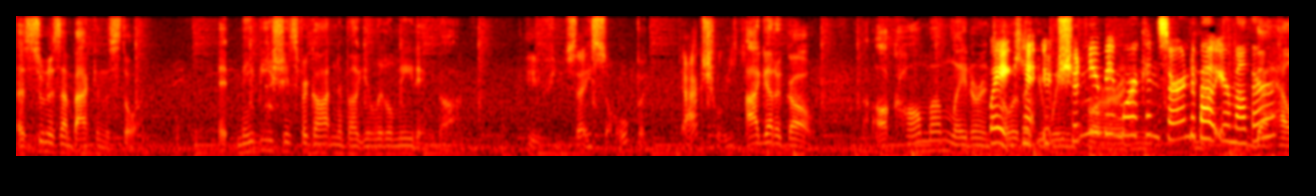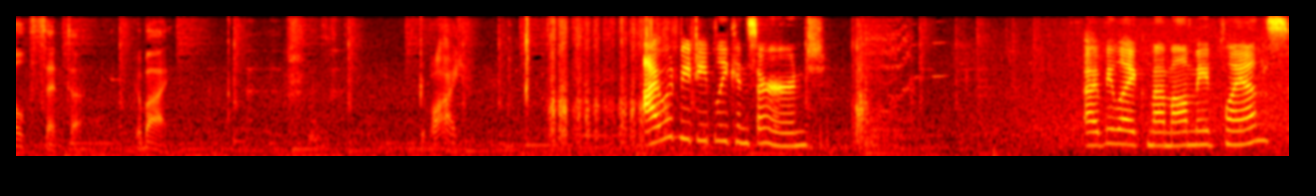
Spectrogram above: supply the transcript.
As soon as I'm back in the store. It, maybe she's forgotten about your little meeting, Doc. If you say so, but actually. I gotta go. I'll call Mom later and tell Wait, her that can't you're you? waiting Shouldn't for you be more concerned about your mother? The mother? health center. Goodbye. Goodbye. I would be deeply concerned. I'd be like, my mom made plans.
